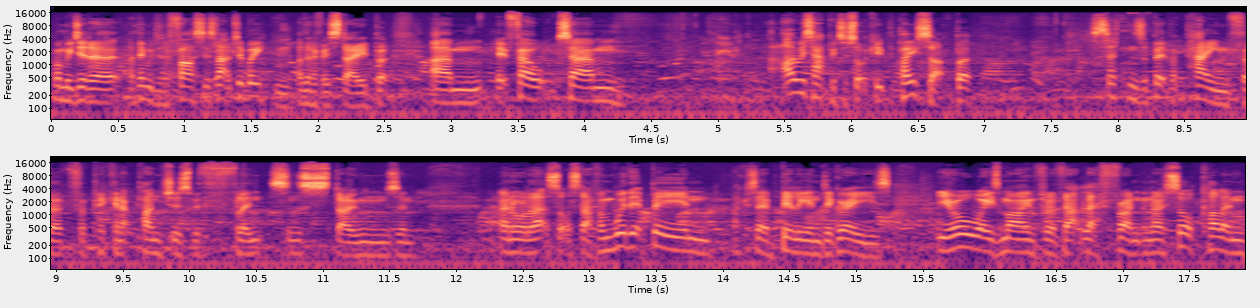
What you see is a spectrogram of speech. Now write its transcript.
when we did a I think we did a fastest lap, did we? I don't know if it stayed, but um, it felt. Um, I was happy to sort of keep the pace up, but Sutton's a bit of a pain for, for picking up punches with flints and stones and and all of that sort of stuff. And with it being, like I say, a billion degrees, you're always mindful of that left front. And I saw Colin,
